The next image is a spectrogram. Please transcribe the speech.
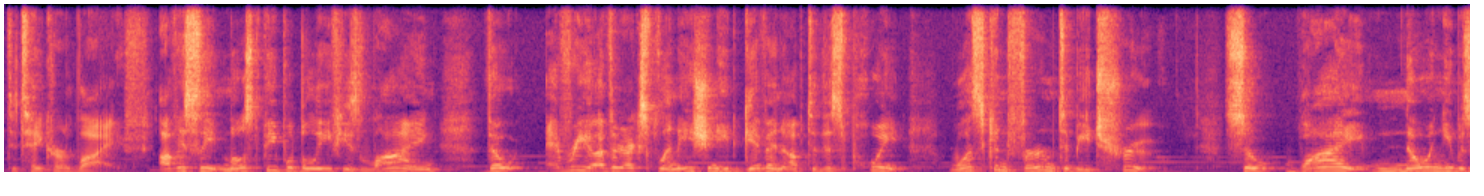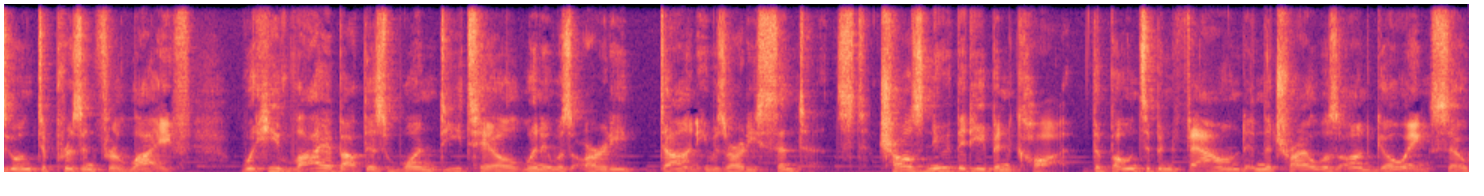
to take her life. Obviously, most people believe he's lying, though every other explanation he'd given up to this point was confirmed to be true. So why, knowing he was going to prison for life, would he lie about this one detail when it was already done? He was already sentenced. Charles knew that he'd been caught. The bones had been found and the trial was ongoing, so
